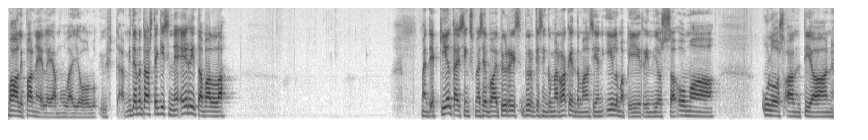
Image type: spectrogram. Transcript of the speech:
vaalipaneeleja mulla ei ole ollut yhtään. Miten mä taas tekisin ne eri tavalla? Mä en tiedä, kieltäisinkö mä sen vai pyris, pyrkisinkö mä rakentamaan siihen ilmapiirin, jossa omaa ulosantiaan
